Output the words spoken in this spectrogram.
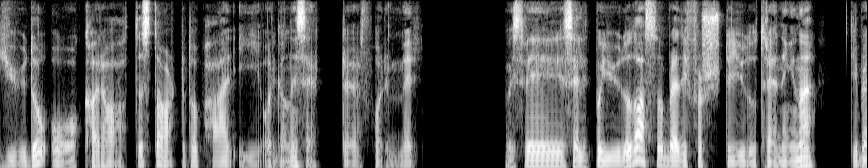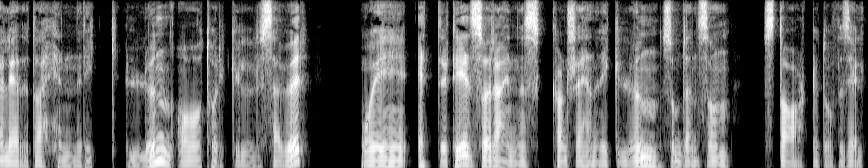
judo og karate startet opp her i organiserte former. Hvis vi ser litt på judo, da, så ble de første judotreningene de ble ledet av Henrik Lund og Torkel Sauer, og i ettertid så regnes kanskje Henrik Lund som den som startet offisielt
